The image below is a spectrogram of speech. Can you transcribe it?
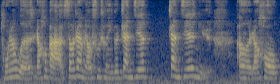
同人文，然后把肖战描述成一个站街站街女，嗯，然后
